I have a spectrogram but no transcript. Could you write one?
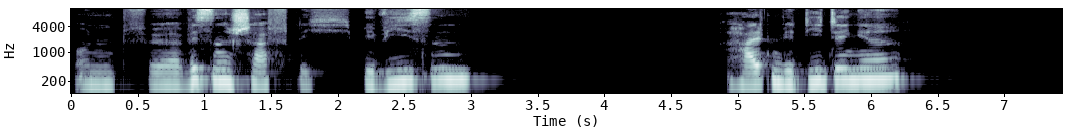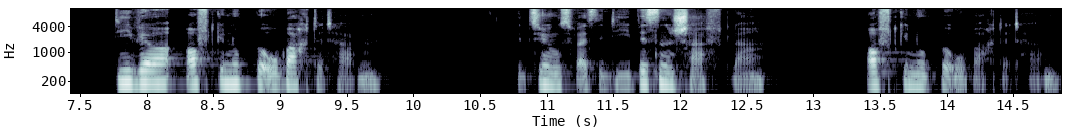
und für wissenschaftlich bewiesen halten wir die Dinge, die wir oft genug beobachtet haben, beziehungsweise die Wissenschaftler oft genug beobachtet haben.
